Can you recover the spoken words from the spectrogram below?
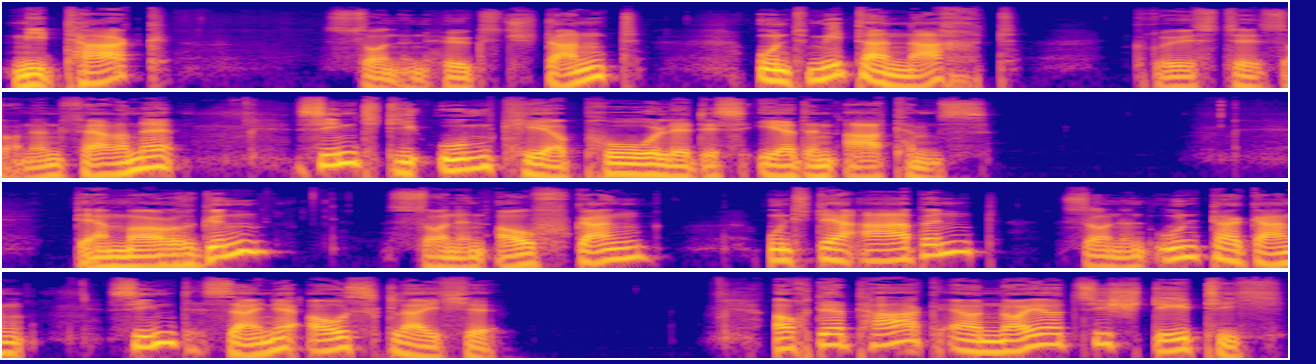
Mittag Sonnenhöchststand und Mitternacht größte Sonnenferne sind die Umkehrpole des Erdenatems. Der Morgen Sonnenaufgang und der Abend Sonnenuntergang sind seine Ausgleiche. Auch der Tag erneuert sich stetig,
